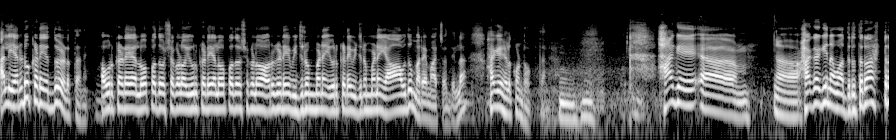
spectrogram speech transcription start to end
ಅಲ್ಲಿ ಎರಡೂ ಕಡೆಯದ್ದು ಹೇಳ್ತಾನೆ. ಅವ್ರ ಕಡೆಯ ಲೋಪದೋಷಗಳು ಇವ್ರ ಕಡೆಯ ಲೋಪದೋಷಗಳು ಅವ್ರ ಕಡೆಯ ವಿಜೃಂಭಣೆ ಇವ್ರ ಕಡೆ ವಿಜೃಂಭಣೆ ಯಾವುದು ಮರೆಮಾಚೋದಿಲ್ಲ. ಹಾಗೆ ಹೇಳ್ಕೊಂಡು ಹೋಗ್ತಾನೆ. ಹಾಗೆ ಹಾಗಾಗಿ ನಾವು ಧೃತರಾಷ್ಟ್ರ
